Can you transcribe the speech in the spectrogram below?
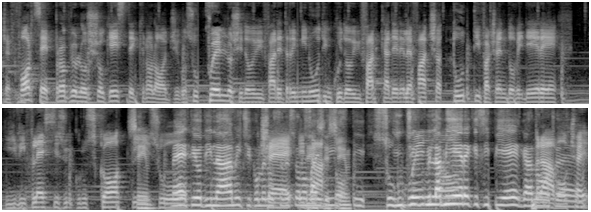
Cioè, Forza è proprio lo showcase tecnologico. Su quello ci dovevi fare tre minuti in cui dovevi far cadere le facce a tutti facendo vedere i riflessi sui cruscotti. Sì. Su... Meteo dinamici come non Cioè, se ne sono esatto. mai Sì, sì, visti. Su quello- lamiere che si piegano. Bravo, cioè- cioè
